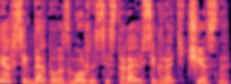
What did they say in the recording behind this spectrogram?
Я всегда по возможности стараюсь играть честно.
